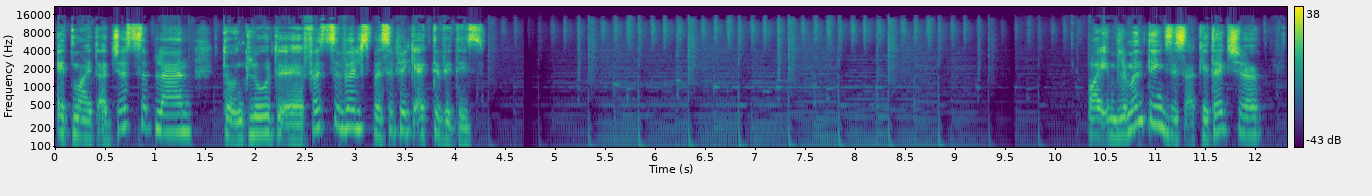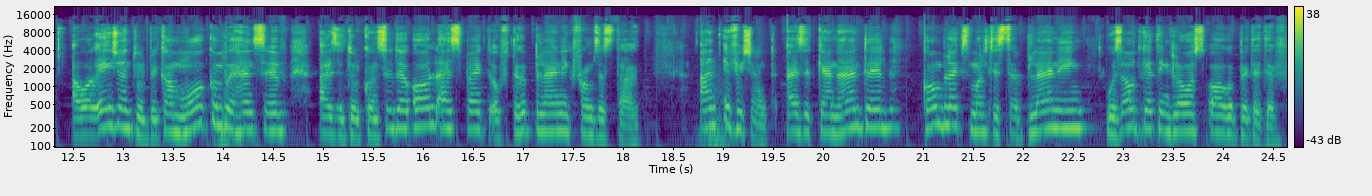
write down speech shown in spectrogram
it might adjust the plan to include uh, festival-specific activities. By implementing this architecture, our agent will become more comprehensive as it will consider all aspects of trip planning from the start and efficient as it can handle complex multi-step planning without getting lost or repetitive.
